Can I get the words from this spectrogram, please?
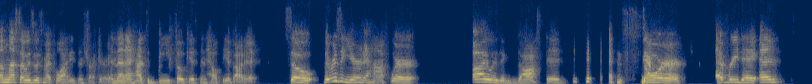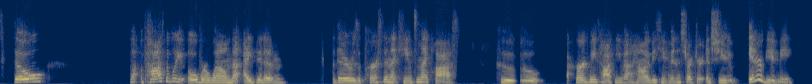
unless i was with my pilates instructor and then i had to be focused and healthy about it so there was a year and a half where i was exhausted and sore yeah. every day and so possibly overwhelmed that i did a there was a person that came to my class who heard me talking about how I became an instructor and she interviewed me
